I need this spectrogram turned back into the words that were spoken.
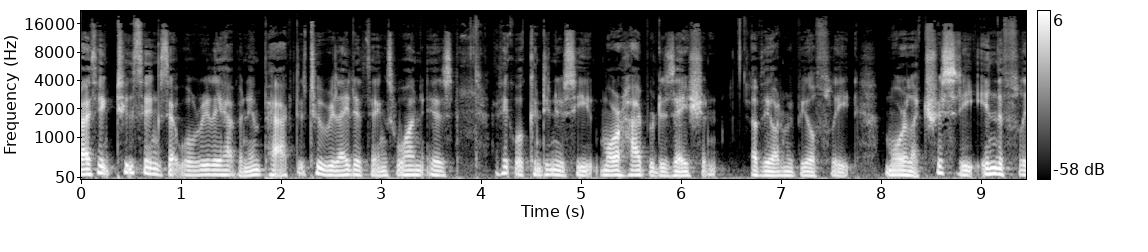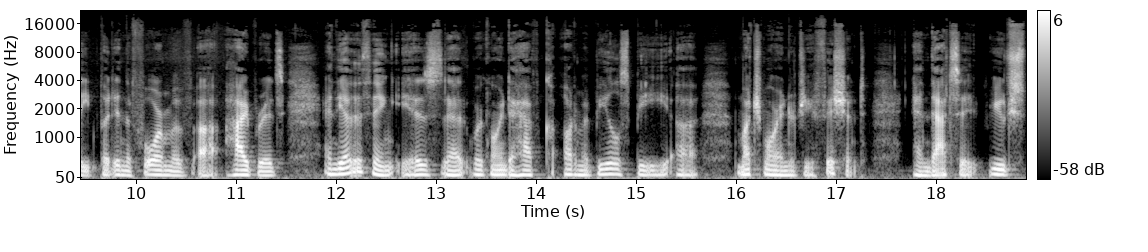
I think two things that will really have an impact, two related things. One is I think we'll continue to see more hybridization of the automobile fleet, more electricity in the fleet, but in the form of uh, hybrids. And the other thing is that we're going to have automobiles be uh, much more energy efficient. And that's a huge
